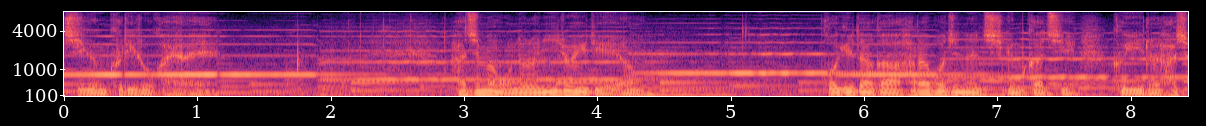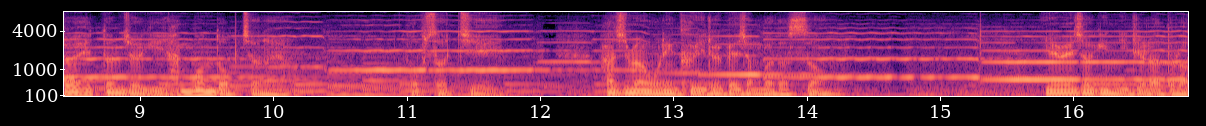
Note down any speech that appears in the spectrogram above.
지금 그리로 가야 해. 하지만 오늘은 일요일이에요. 거기다가 할아버지는 지금까지 그 일을 하셔야 했던 적이 한 번도 없잖아요. 없었지. 하지만 우린 그 일을 배정받았어. 예외적인 일이라더라.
